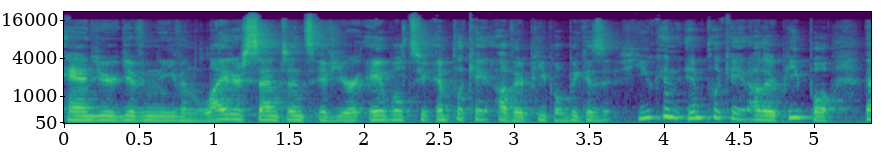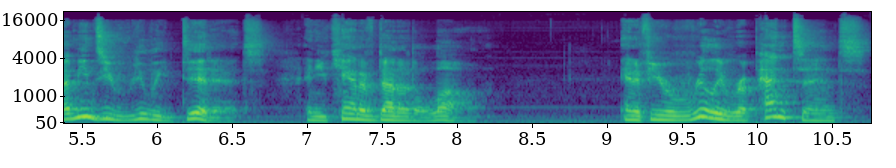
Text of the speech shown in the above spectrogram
and you're given an even lighter sentence if you're able to implicate other people. Because if you can implicate other people that means you really did it and you can't have done it alone. And if you're really repentant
